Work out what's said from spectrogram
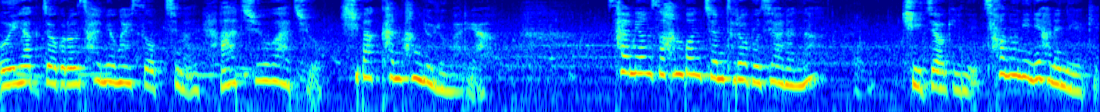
의학적으로는 설명할 수 없지만 아주 아주 희박한 확률로 말이야. 살면서 한 번쯤 들어보지 않았나? 기적이니 천운이니 하는 얘기.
